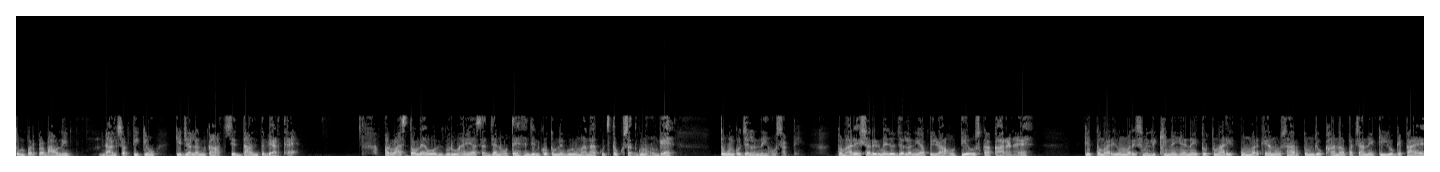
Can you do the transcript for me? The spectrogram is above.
तुम पर प्रभाव नहीं डाल सकती। क्यों? कि जलन का सिद्धांत व्यर्थ है। और वास्तव में वो गुरु हैं या सज्जन होते हैं, जिनको तुमने गुरु माना, कुछ तो सदगुण होंगे तो उनको जलन नहीं हो सकती। तुम्हारे शरीर में जो जलन या पीड़ा होती है, उसका कारण है कि तुम्हारी उम्र इसमें लिखी नहीं है, नहीं तो तुम्हारी उम्र के अनुसार तुम जो खाना पचाने की योग्यता है,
